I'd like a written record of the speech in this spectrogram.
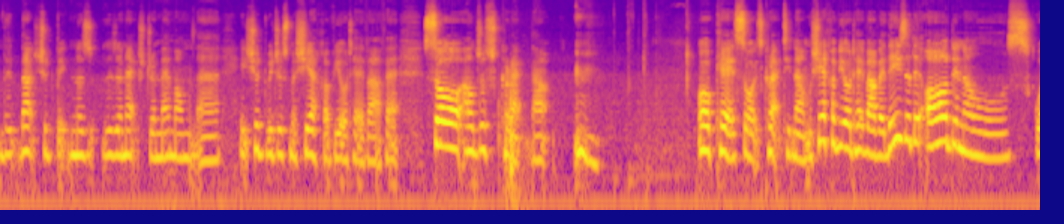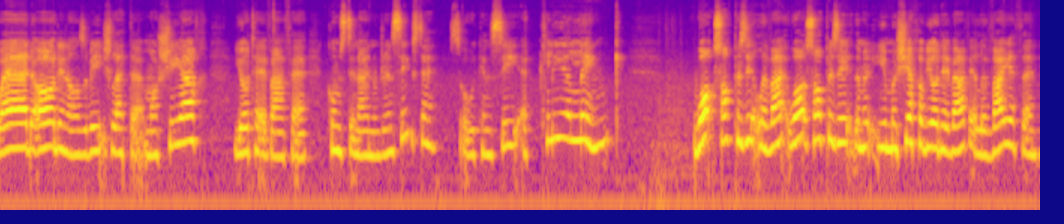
that should be there's, there's an extra mem on there. It should be just Mashiach of Yotevave so I'll just correct that okay so it's corrected now Mashiach of Yotevave these are the ordinals squared ordinals of each letter Moshiach Yod Yotevave comes to 960 so we can see a clear link What's opposite Levi- What's opposite the Mashiach of Yod Hevave, Leviathan?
